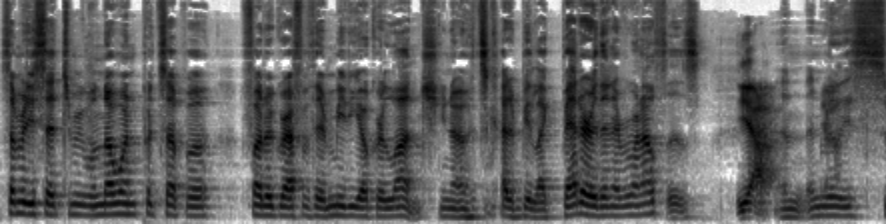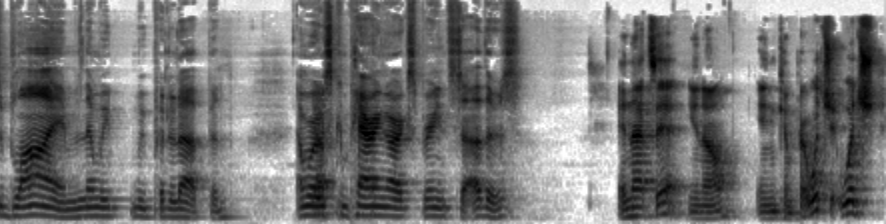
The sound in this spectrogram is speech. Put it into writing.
somebody said to me, "Well, no one puts up a photograph of their mediocre lunch. You know, it's got to be like better than everyone else's. Yeah, and and really sublime. And then we we put it up, and and we're Yeah. always comparing our experience to others. and that's it. You know, in compare which which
